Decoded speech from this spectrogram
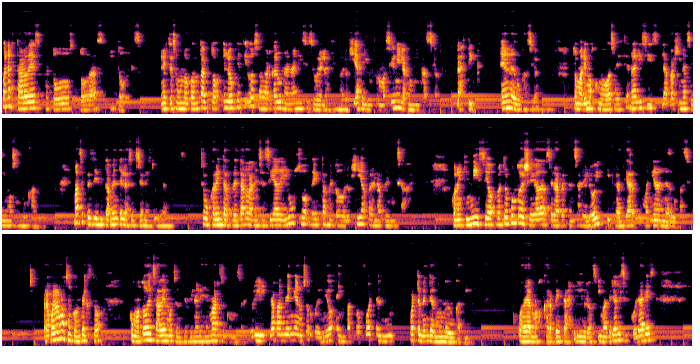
Buenas tardes a todos, todas y todes. En este segundo contacto, el objetivo es abarcar un análisis sobre las tecnologías de la información y la comunicación, las TIC, en la educación. Tomaremos como base de este análisis la página Seguimos Educando, más específicamente la sección estudiantes. Se buscará interpretar la necesidad del uso de estas metodologías para el aprendizaje. Con este indicio, nuestro punto de llegada será repensar el hoy y plantear un mañana en la educación. Para ponernos en contexto, como todos sabemos, entre finales de marzo y comienzos de abril, la pandemia nos sorprendió e impactó fuertemente al mundo educativo. Cuadernos, carpetas, libros y materiales escolares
